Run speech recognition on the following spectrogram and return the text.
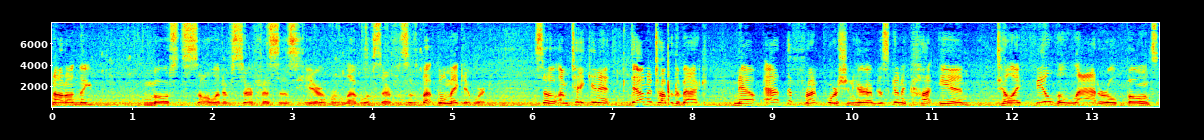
Not on the most solid of surfaces here, or level of surfaces, but we'll make it work. So I'm taking it down the top of the back. Now at the front portion here, I'm just gonna cut in till I feel the lateral bones.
